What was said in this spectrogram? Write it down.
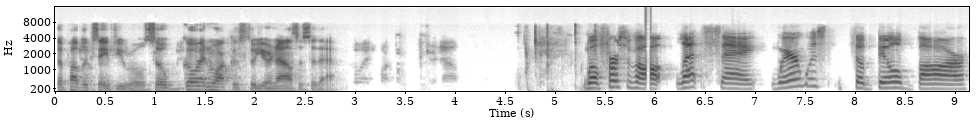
the public safety rules. So go ahead and walk us through your analysis of that. Well, first of all, let's say where was the Bill Barr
